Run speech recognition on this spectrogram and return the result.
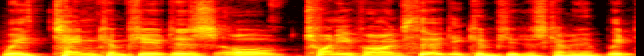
with 10 computers or 25, 30 computers coming in. we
